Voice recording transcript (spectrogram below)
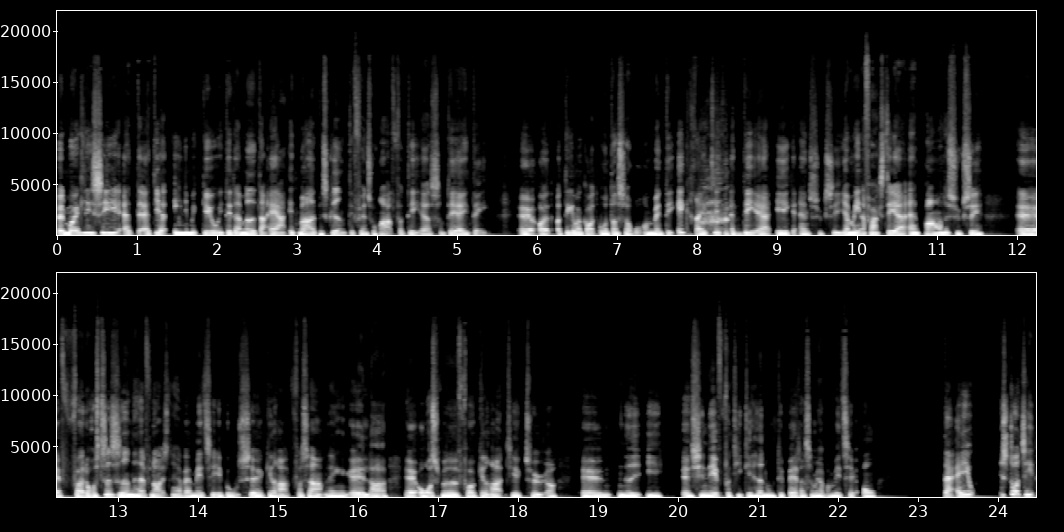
Men må jeg ikke lige sige, at, at jeg er enig med Geo i det der med, der er et meget beskedent defensorat for DR, som det er i dag. Øh, og, og det kan man godt undre sig over, men det er ikke rigtigt, at DR ikke er en succes. Jeg mener faktisk, det er en bravende succes. Øh, for et års tid siden havde jeg fornøjelsen af at være med til EBU's øh, generalforsamling, eller øh, årsmøde for generaldirektører, øh, nede i øh, Genève, fordi de havde nogle debatter, som jeg var med til. Og der er jo stort set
